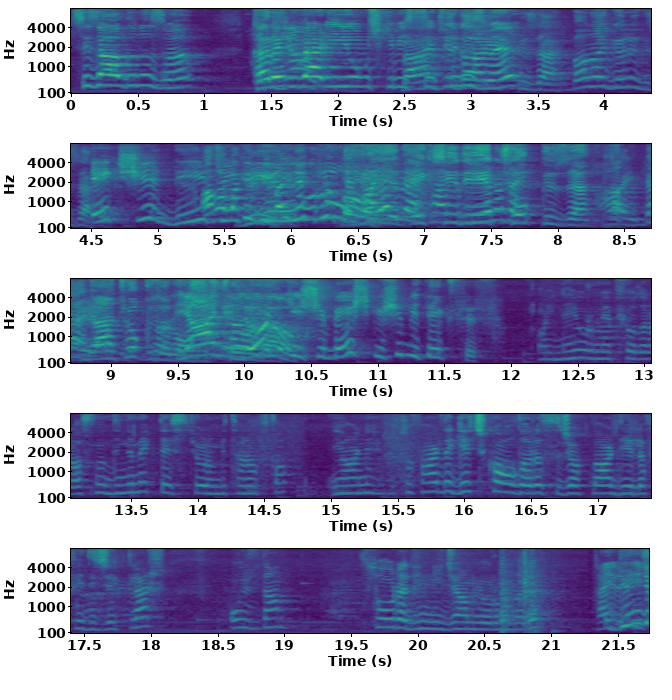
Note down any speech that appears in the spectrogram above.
Siz aldınız mı? Karabiber yiyormuş gibi Bence hissettiniz gayet mi? güzel. Bana göre güzel. Ekşi değil Ama çünkü bakın günlük yoğurt. yoğurt Hayır Karabiber ekşi değil de- çok güzel. Hayır, ben- yani çok güzel olmuş. Yani Yok, dört yok. kişi, beş kişi bir tek siz. Ay ne yorum yapıyorlar aslında dinlemek de istiyorum bir taraftan. Yani bu sefer de geç kaldı ara sıcaklar diye laf edecekler. O yüzden sonra dinleyeceğim yorumları. Hayır, Dün de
